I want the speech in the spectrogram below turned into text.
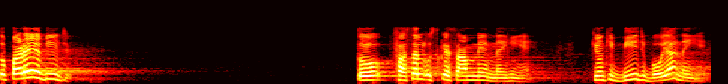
तो पड़े बीज। तो फ़सल उसके सामने नहीं है, क्योंकि बीज बोया नहीं है।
